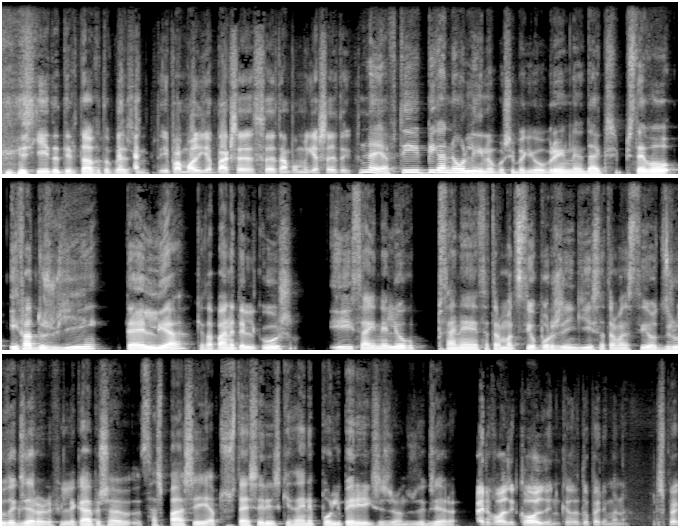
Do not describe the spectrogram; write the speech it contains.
Ισχύει το ότι 7-8 παίζουν. Είπαμε όλοι για Bucks, δεν θέλετε να πούμε για Celtics. ναι, αυτοί πήγαν όλοι in, όπως είπα και εγώ πριν. Εντάξει, πιστεύω ή θα τους βγει τέλεια και θα πάνε τελικούς, ή θα είναι λίγο. Θα, είναι, θα τραυματιστεί ο Πορζίνγκη, θα τραυματιστεί ο Τζρου, δεν ξέρω, ρε φίλε. Κάποιος θα, θα σπάσει από τους τέσσερις και θα είναι πολύ περίεργη η σεζόν τους. Δεν ξέρω. Υπερβολικό all-in και δεν το περίμενα. Respect.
